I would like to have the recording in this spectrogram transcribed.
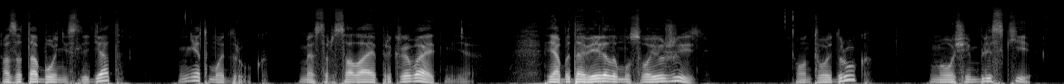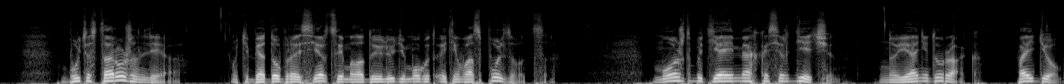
«А за тобой не следят?» «Нет, мой друг. Мессер Салая прикрывает меня. Я бы доверил ему свою жизнь. Он твой друг? Мы очень близки. Будь осторожен, Лео. У тебя доброе сердце, и молодые люди могут этим воспользоваться. Может быть, я и мягкосердечен, но я не дурак. Пойдем.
